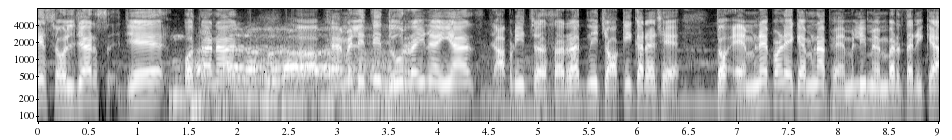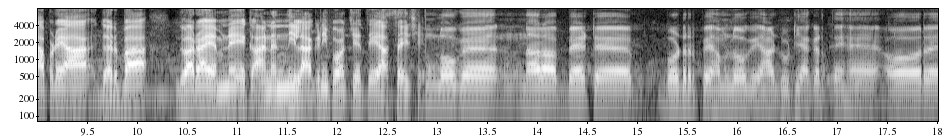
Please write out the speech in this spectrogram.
એ સોલ્જર્સ જે પોતાના ફેમિલીથી દૂર રહીને અહીંયા આપણી સરહદની ચોકી કરે છે તો એમને પણ એક એમના ફેમિલી મેમ્બર તરીકે આપણે આ ગરબા દ્વારા એમને એક આનંદની લાગણી પહોંચે તે આશય છે हम लोग अ, नारा बैट बॉर्डर पे हम लोग यहाँ ड्यूटियाँ करते हैं और अ,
